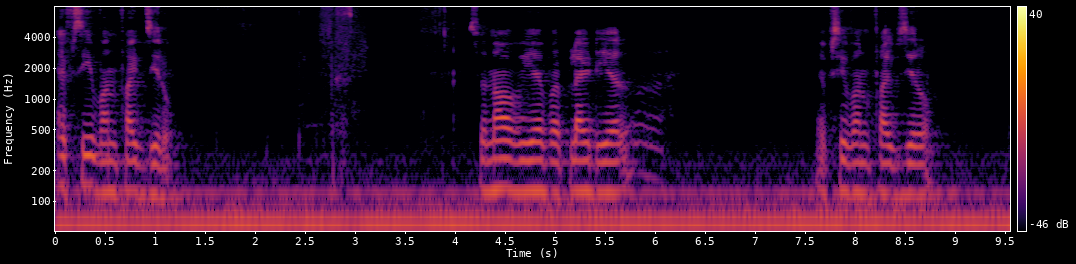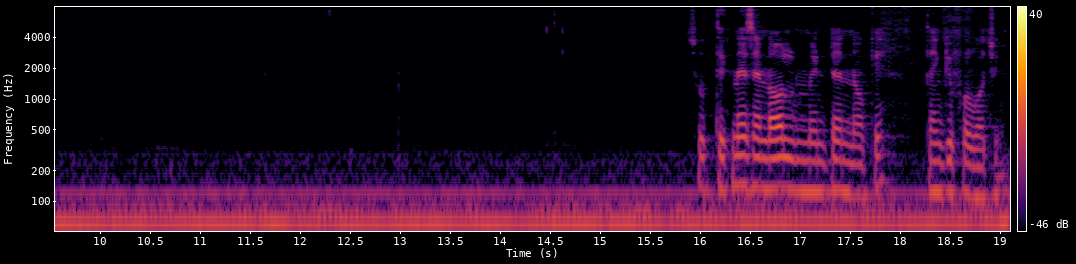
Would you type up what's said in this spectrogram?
FC 150 so now we have applied here uh, FC 150 so thickness and all maintain okay? Thank you for watching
